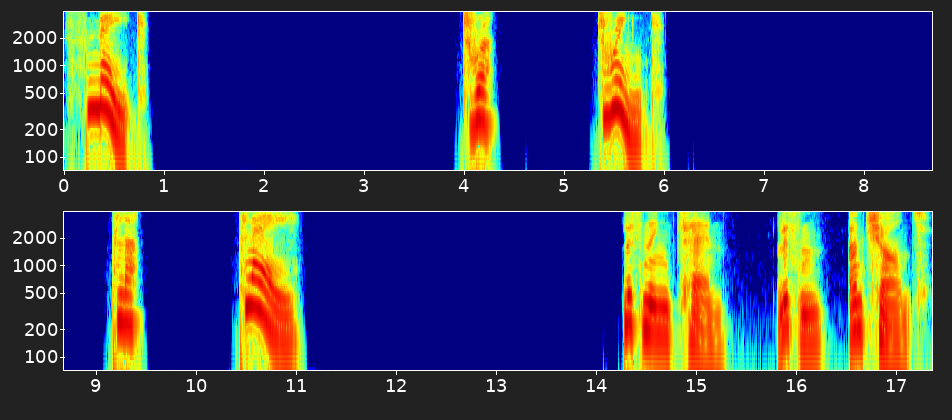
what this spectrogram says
snake. Dr, drink. Pl, play. Listening 10. Listen and chant.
